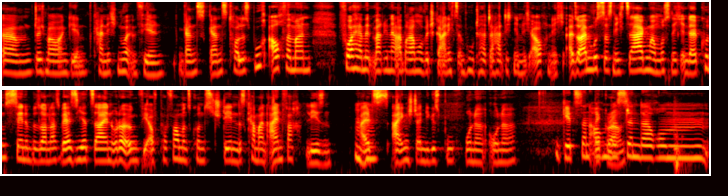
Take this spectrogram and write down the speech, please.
ähm, durch Mauern gehen kann ich nur empfehlen. Ein ganz, ganz tolles Buch. Auch wenn man vorher mit Marina Abramovic gar nichts am Hut hatte, hatte ich nämlich auch nicht. Also einem muss das nicht sagen, man muss nicht in der Kunstszene besonders versiert sein oder irgendwie auf Performancekunst stehen. Das kann man einfach lesen. Mhm. Als eigenständiges Buch ohne. ohne Geht es dann auch Background. ein bisschen darum,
